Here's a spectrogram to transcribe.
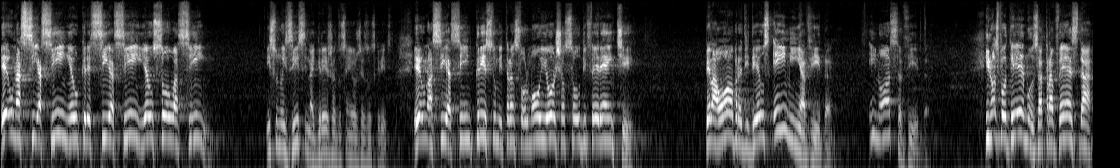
Eu nasci assim, eu cresci assim, eu sou assim. Isso não existe na igreja do Senhor Jesus Cristo. Eu nasci assim, Cristo me transformou e hoje eu sou diferente. Pela obra de Deus em minha vida, em nossa vida. E nós podemos, através da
